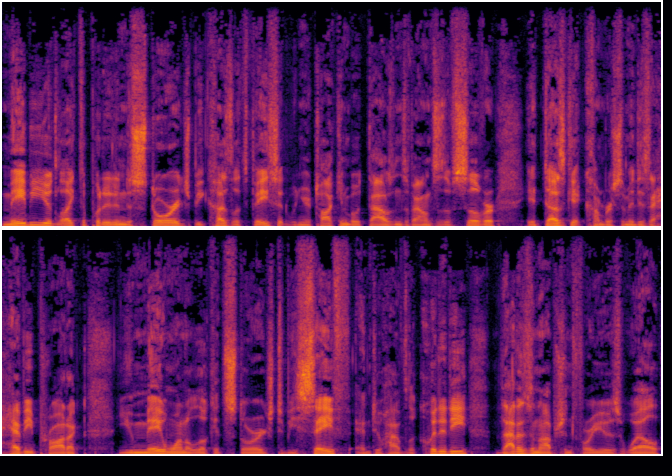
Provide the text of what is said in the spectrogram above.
Maybe you'd like to put it into storage because let's face it, when you're talking about thousands of ounces of silver, it does get cumbersome. It is a heavy product. You may want to look at storage to be safe and to have liquidity. That is an option for you as well.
